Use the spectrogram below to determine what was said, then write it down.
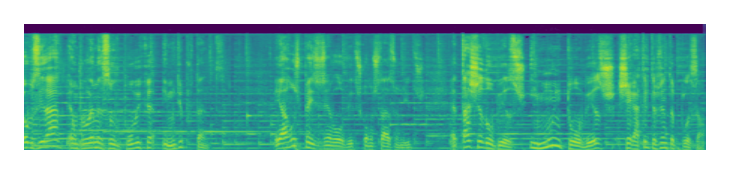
A obesidade é um problema de saúde pública e muito importante. Em alguns países desenvolvidos, como os Estados Unidos, a taxa de obesos e muito obesos chega a 30% da população.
